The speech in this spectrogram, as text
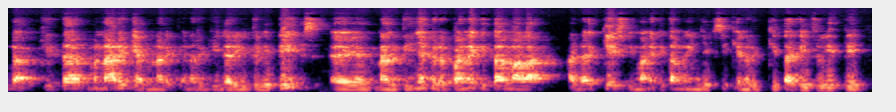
nggak kita menarik ya menarik energi dari utility eh, yang nantinya ke depannya kita malah ada case di mana kita menginjeksi energi kita ke utility.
